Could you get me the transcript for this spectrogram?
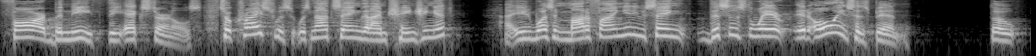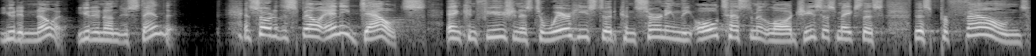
far beneath the externals. So Christ was, was not saying that I'm changing it. Uh, he wasn't modifying it. He was saying this is the way it, it always has been. Though you didn't know it, you didn't understand it. And so, to dispel any doubts and confusion as to where he stood concerning the Old Testament law, Jesus makes this, this profound,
